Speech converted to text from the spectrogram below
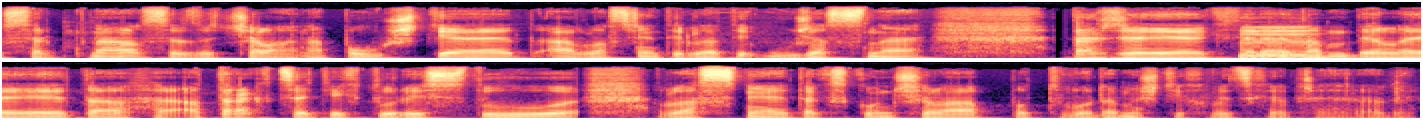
srpna se začala napouštět a vlastně tyhle ty úžasné peřeje, které hmm. tam byly, ta atrakce těch turistů vlastně tak skončila pod vodami Štěchovické přehrady.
